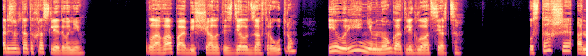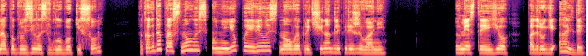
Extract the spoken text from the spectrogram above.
о результатах расследования. Глава пообещал это сделать завтра утром, и Урии немного отлегло от сердца. Уставшая, она погрузилась в глубокий сон, а когда проснулась, у нее появилась новая причина для переживаний. Вместо ее подруги Альды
